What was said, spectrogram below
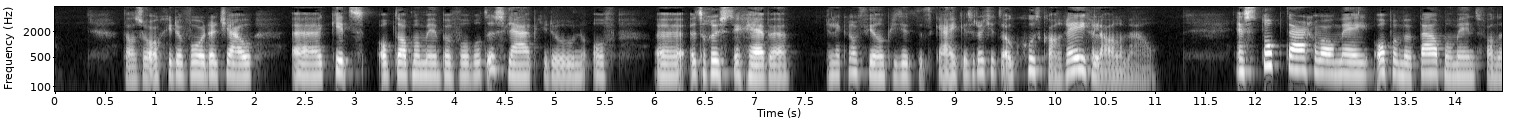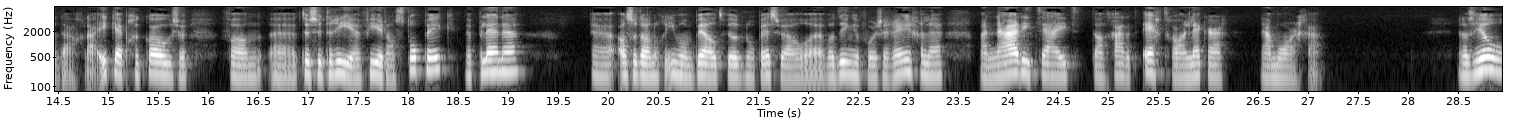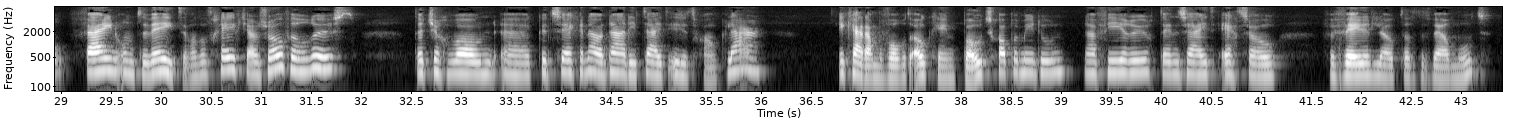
dan zorg je ervoor dat jouw uh, kids op dat moment bijvoorbeeld een slaapje doen of het rustig hebben en lekker een filmpje zitten te kijken, zodat je het ook goed kan regelen allemaal. En stop daar gewoon mee op een bepaald moment van de dag. Nou, ik heb gekozen van tussen drie en vier, dan stop ik met plannen. Uh, als er dan nog iemand belt, wil ik nog best wel uh, wat dingen voor ze regelen. Maar na die tijd, dan gaat het echt gewoon lekker naar morgen. En dat is heel fijn om te weten, want dat geeft jou zoveel rust dat je gewoon uh, kunt zeggen, nou, na die tijd is het gewoon klaar. Ik ga dan bijvoorbeeld ook geen boodschappen meer doen na vier uur, tenzij het echt zo vervelend loopt dat het wel moet.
